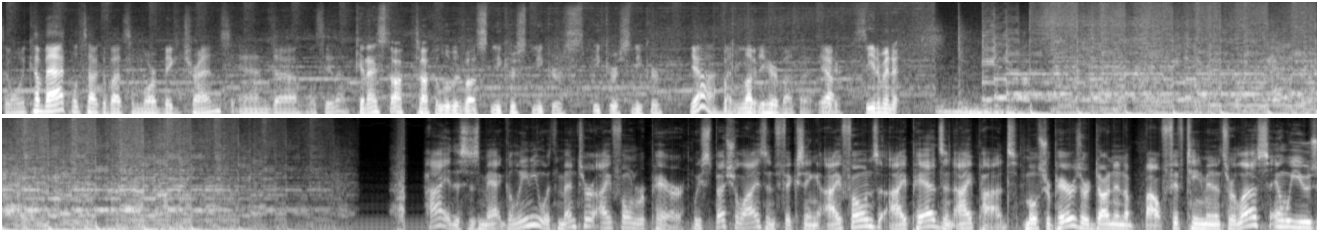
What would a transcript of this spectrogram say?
So when we come back, we'll talk about some more big trends, and uh, we'll see you then. Can I talk talk a little bit about sneaker, sneaker, speaker, sneaker? Yeah, Okay, I'd love good. to hear about that. Yeah. Later. See you in a minute. Hi, this is Matt Galini with Mentor iPhone Repair. We specialize in fixing iPhones, iPads, and iPods. Most repairs are done in about 15 minutes or less, and we use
